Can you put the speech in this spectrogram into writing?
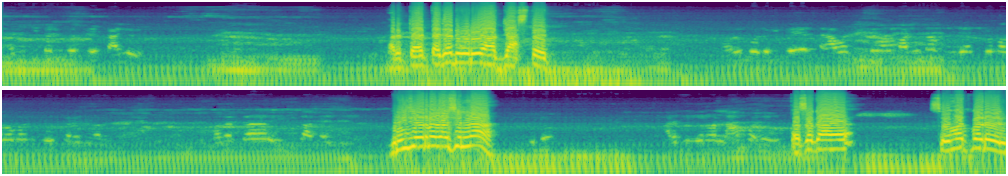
आणि ती तरी गोष्ट एक चालू आहे अरे त्या त्याच्यात व्हिडिओ जास्त आहेत. ब्रिजवर जाशील ना? कसं काय? सेमच पडेल.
